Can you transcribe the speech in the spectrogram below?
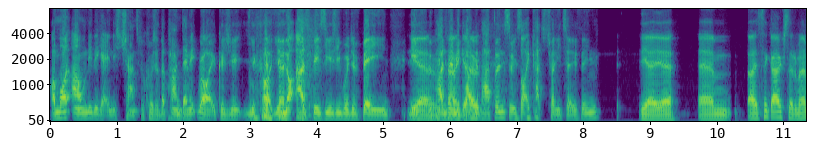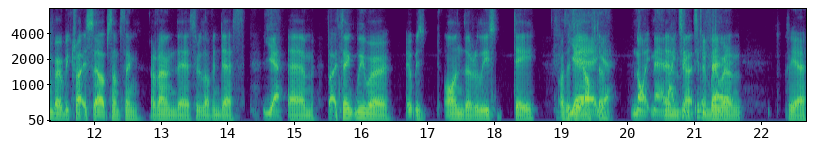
I might only be getting this chance because of the pandemic, right? Because you you can't, you're not as busy as you would have been if yeah, the pandemic hadn't have happened. So it's like catch twenty two thing. Yeah, yeah. Um, I think I actually remember we tried to set up something around there through Love and Death. Yeah. Um, but I think we were it was on the release day or the yeah, day after. Yeah, nightmare, and, mate. To, to be fair, we on, yeah,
